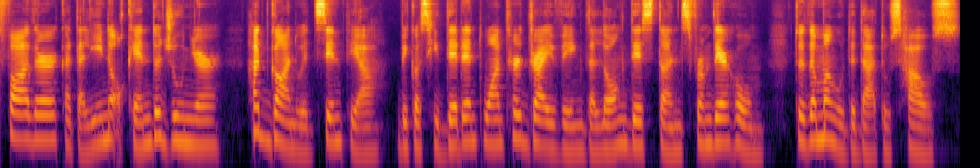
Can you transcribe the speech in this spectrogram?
father, Catalino Oquendo Jr., had gone with Cynthia because he didn't want her driving the long distance from their home to the Mangudadatu's house.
